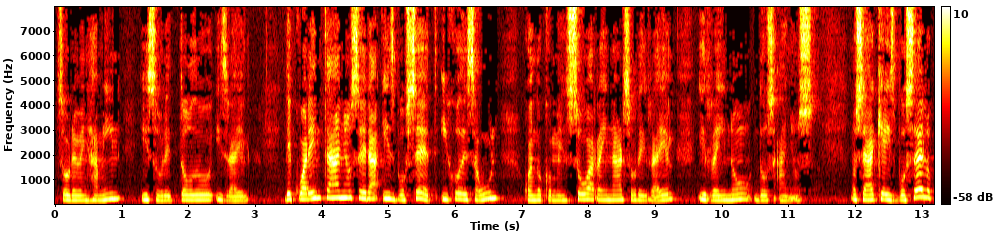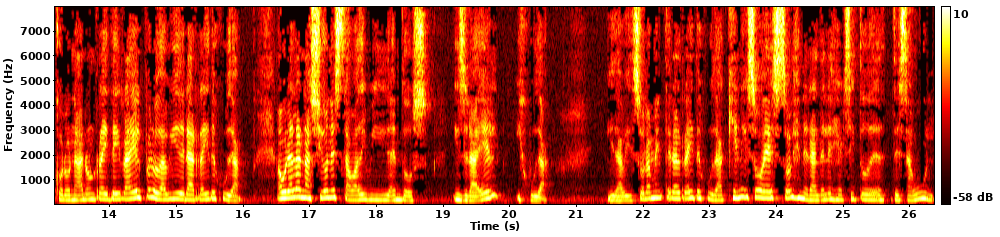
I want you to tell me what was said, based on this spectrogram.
sobre Benjamín y sobre todo Israel. De cuarenta años era Isboset, hijo de Saúl, cuando comenzó a reinar sobre Israel y reinó dos años. O sea que a Isbosé lo coronaron rey de Israel, pero David era rey de Judá. Ahora la nación estaba dividida en dos, Israel y Judá. Y David solamente era el rey de Judá. ¿Quién hizo esto? El general del ejército de, de Saúl,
